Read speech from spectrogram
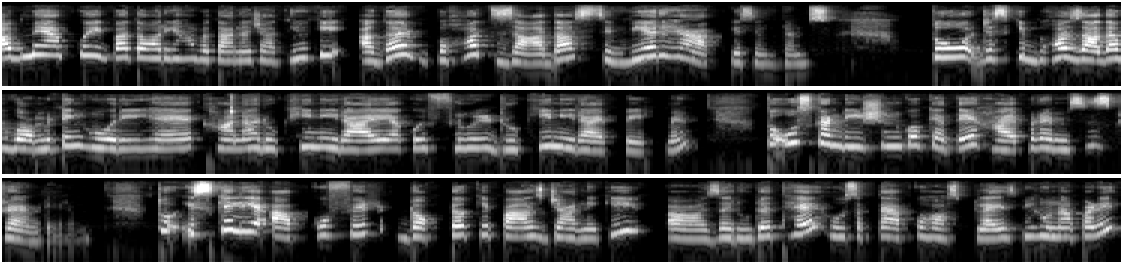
अब मैं आपको एक बात और यहाँ बताना चाहती हूँ कि अगर बहुत ज़्यादा सिवियर हैं आपके सिम्टम्स तो जिसकी बहुत ज़्यादा वॉमिटिंग हो रही है, खाना रुक ही नहीं रहा है या कोई फ्लूड रुक ही नहीं रहा है पेट में तो उस कंडीशन को कहते हैं हाइपर एमिसिस ग्रेविडेरम तो इसके लिए आपको फिर डॉक्टर के पास जाने की ज़रूरत है। हो सकता है आपको हॉस्पिटलाइज भी होना पड़े,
